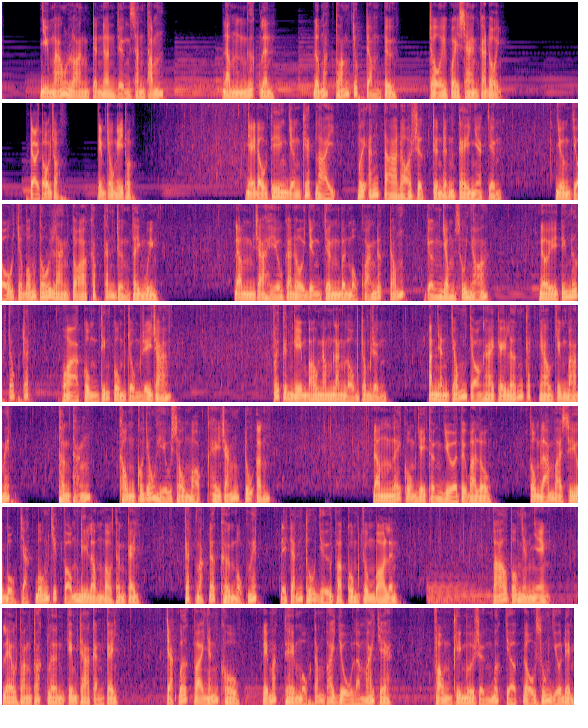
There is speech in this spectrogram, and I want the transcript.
Như máu loan trên nền rừng xanh thẳm. Đâm ngước lên, Đôi mắt thoáng chút trầm tư. Rồi quay sang cả đội. Trời tối rồi Tìm chỗ nghỉ thôi. Ngày đầu tiên dần khép lại Với ánh tà đỏ rực trên đỉnh cây nhạt dần Nhường chỗ cho bóng tối lan tỏa khắp cánh rừng Tây Nguyên. Đâm ra hiệu cả đội dừng chân bên một khoảng đất trống Gần dòng suối nhỏ Nơi tiếng nước róc rách Hòa cùng tiếng côn trùng rỉ rả. Với kinh nghiệm bao năm lăn lộn trong rừng anh nhanh chóng chọn hai cây lớn cách nhau chừng 3 mét. Thân thẳng, Không có dấu hiệu sâu mọt hay rắn trú ẩn. Đâm lấy cuộn dây thừng dừa từ ba lô. Cùng lãm và siêu buộc chặt bốn chiếc võng ni lông vào thân cây. Cách mặt đất hơn một mét Để tránh thú dữ và côn trùng bò lên. Báo vốn nhanh nhẹn, Leo thoăn thoát lên kiểm tra cành cây. Chặt bớt vài nhánh khô Để mắc thêm một tấm vải dù làm mái che. Phòng khi mưa rừng bất chợt đổ xuống giữa đêm.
